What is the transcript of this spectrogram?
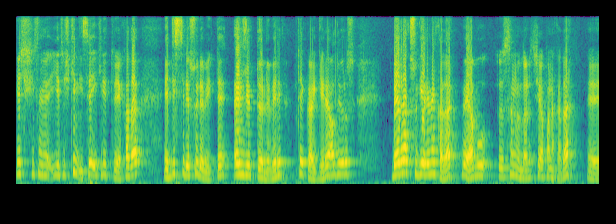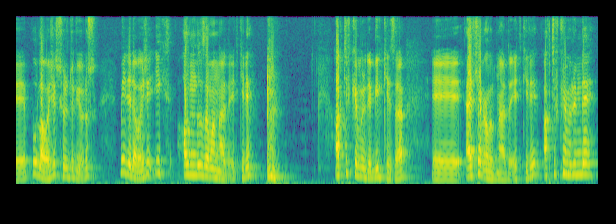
yetişkin, ise 2 litreye kadar e, distile suyla birlikte enjektörle verip tekrar geri alıyoruz. Berrak su gelene kadar veya bu e, sınırları şey yapana kadar e, bu lavajı sürdürüyoruz. Mide lavajı ilk alındığı zamanlarda etkili. Aktif kömürde bir keza e, erken alımlarda etkili. Aktif kömüründe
